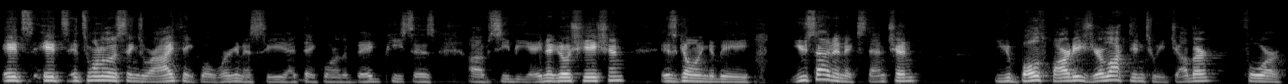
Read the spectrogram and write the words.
it's it's it's one of those things where I think what we're going to see, I think one of the big pieces of CBA negotiation is going to be you sign an extension, you both parties, you're locked into each other for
